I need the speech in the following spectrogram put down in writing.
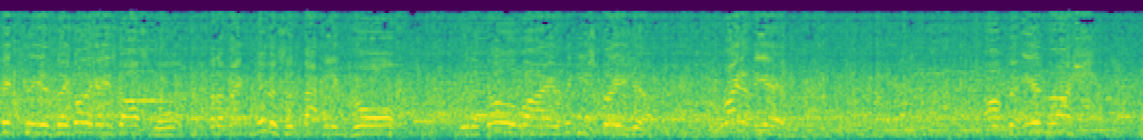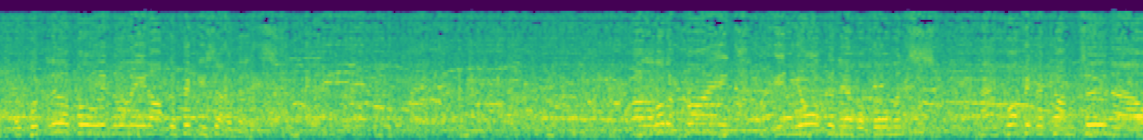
victory as they got against Arsenal, but a magnificent battling draw with a goal by Ricky Sbragia right at the end. After Ian Rush had put Liverpool into the lead after 57 minutes. Well, a lot of pride in York and their performance, and profit to come too now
